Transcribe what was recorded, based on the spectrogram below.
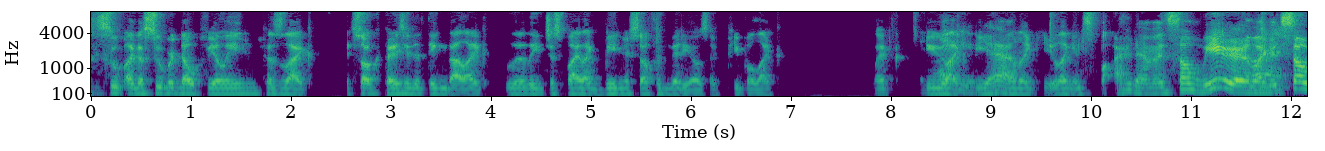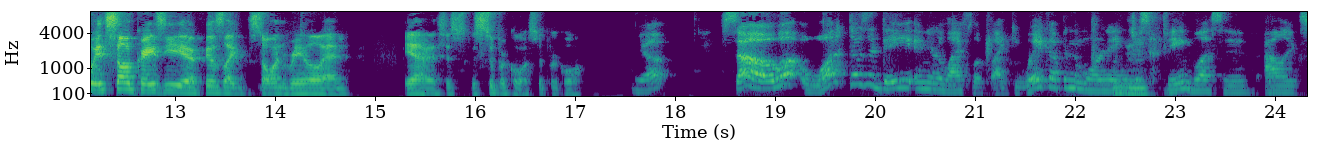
super like a super dope feeling because like it's so crazy to think that like literally just by like being yourself in videos, like people like like you like you. yeah, like you like inspire them. It's so weird. Like Right. it's so it's so crazy. It feels like so unreal and yeah, it's just it's super cool. Super cool. Yep. So, what does a day in your life look like? You wake up in the morning, Mhm. just being blessed, Alex,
